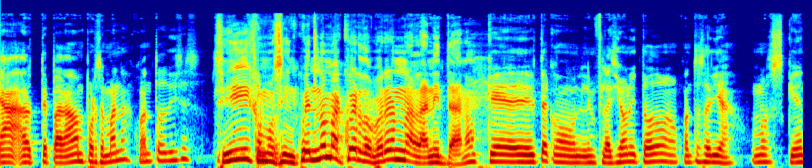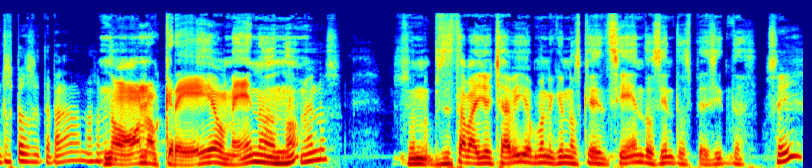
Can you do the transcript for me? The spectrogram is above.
Ah, te pagaban por semana? ¿Cuánto dices? Sí, como 50, no me acuerdo, pero era una lanita, ¿no? Que ahorita con la inflación y todo, ¿cuánto sería? ¿Unos 500 pesos que te pagaban más o menos? No, no creo, menos, ¿no? ¿Menos? Pues, pues estaba yo chavillo, pone que unos que 100, 200 pesitos. ¿Sí?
